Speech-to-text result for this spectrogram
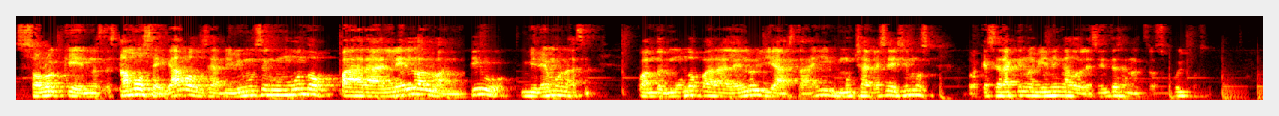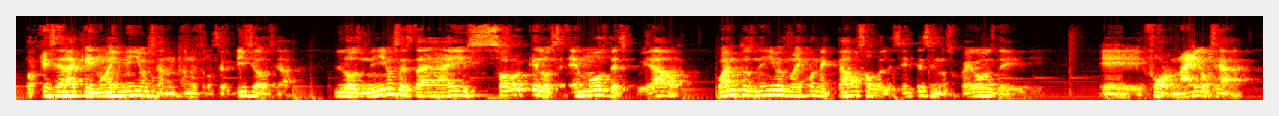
solo que nos estamos cegados, o sea, vivimos en un mundo paralelo a lo antiguo, miremoslo así, cuando el mundo paralelo ya está ahí. Muchas veces decimos, ¿Por qué será que no vienen adolescentes a nuestros cultos? ¿Por qué será que no hay niños a, nuestros servicios? O sea, los niños están ahí, solo que los hemos descuidado. ¿Cuántos niños no hay conectados adolescentes en los juegos de eh, Fortnite? O sea,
